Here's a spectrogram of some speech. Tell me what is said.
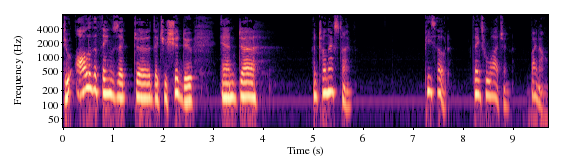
do all of the things that uh, that you should do. And uh, until next time, peace out. Thanks for watching. Bye now.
